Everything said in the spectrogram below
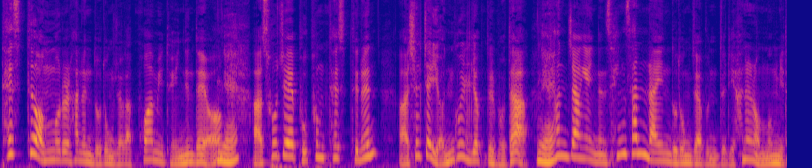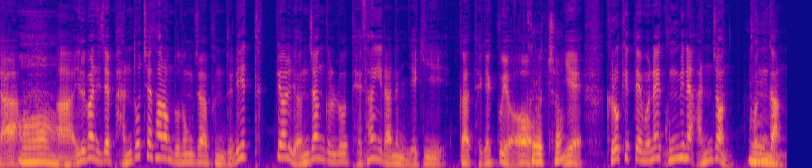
테스트 업무를 하는 노동자가 포함이 돼 있는데요. 네. 아, 소재 부품 테스트는 아, 실제 연구 인력들보다 네. 현장에 있는 생산 라인 노동자분들이 하는 업무입니다. 아. 아, 일반 이제 반도체 산업 노동자분들이 특 별 연장 근로 대상이라는 얘기가 되겠고요. 그렇죠. 예. 그렇기 때문에 국민의 안전, 건강, 음.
